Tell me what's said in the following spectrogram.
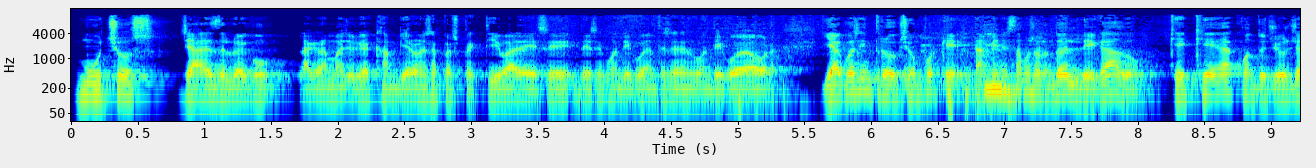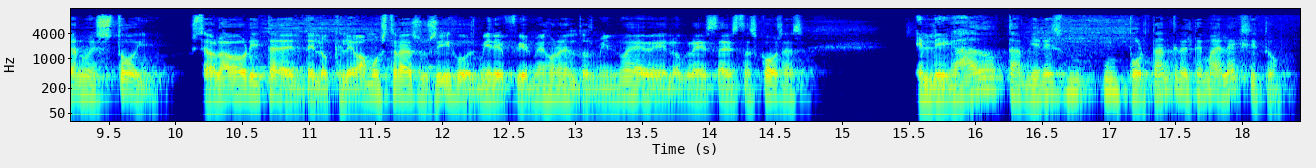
Muchos, ya desde luego, la gran mayoría cambiaron esa perspectiva de ese, Juan Diego de antes a ese Juan Diego de ahora. Y hago esa introducción porque también estamos hablando del legado. ¿Qué queda cuando yo ya no estoy? Usted hablaba ahorita de, de lo que le va a mostrar a sus hijos. Mire, fui el mejor en el 2009, logré estas, estas cosas. El legado también es importante en el tema del éxito.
